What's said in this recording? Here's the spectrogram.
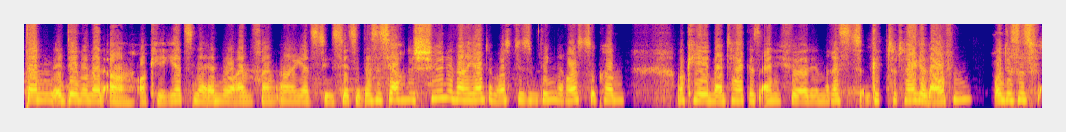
dann in dem Moment, ah, oh, okay, jetzt eine Endo anfangen, ah, jetzt dies, jetzt. Das ist ja auch eine schöne Variante, um aus diesem Ding rauszukommen. Okay, mein Tag ist eigentlich für den Rest total gelaufen. Und es ist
